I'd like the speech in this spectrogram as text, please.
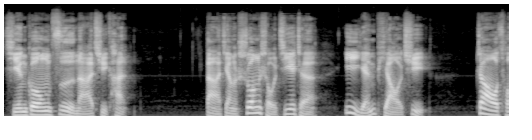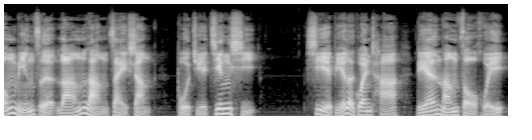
请公自拿去看。”大将双手接着，一眼瞟去，赵从名字朗朗在上，不觉惊喜，谢别了观察，连忙走回。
